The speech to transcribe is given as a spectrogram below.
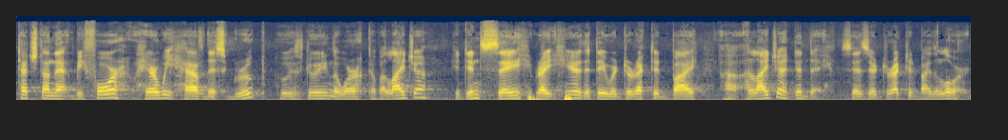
touched on that before. Here we have this group who is doing the work of Elijah. It didn't say right here that they were directed by uh, Elijah, did they? It says they're directed by the Lord.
